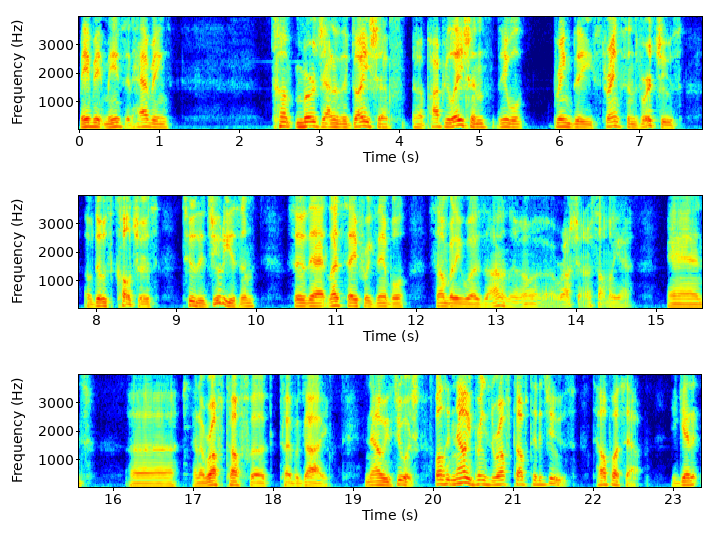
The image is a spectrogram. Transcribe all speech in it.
Maybe it means that having come merge out of the Geisha uh, population, they will bring the strengths and virtues of those cultures to the Judaism, so that let's say, for example, somebody was I don't know a Russian or something like that, and uh, and a rough, tough uh, type of guy. Now he's Jewish. Well, now he brings the rough, tough to the Jews to help us out. You get it?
